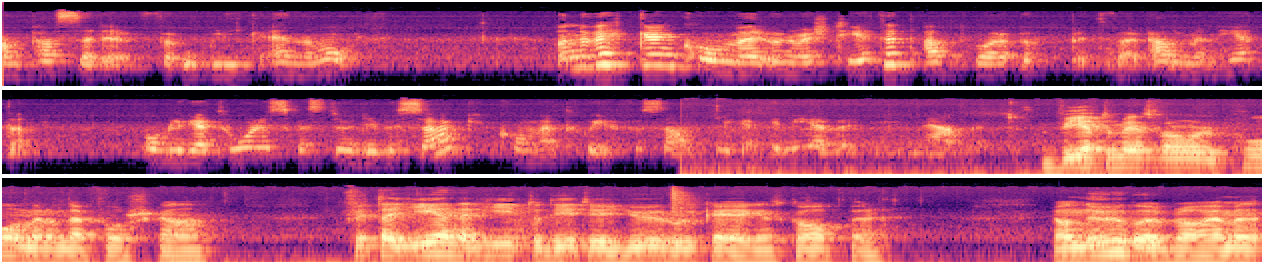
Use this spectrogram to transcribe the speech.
anpassade för olika ändamål. Under veckan kommer universitetet att vara öppet för allmänheten. Obligatoriska studiebesök kommer att ske för samtliga elever i länet. Vet de ens vad de håller på med de där forskarna? Flytta gener hit och dit och ge djur olika egenskaper. Ja, nu går det bra, ja, men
